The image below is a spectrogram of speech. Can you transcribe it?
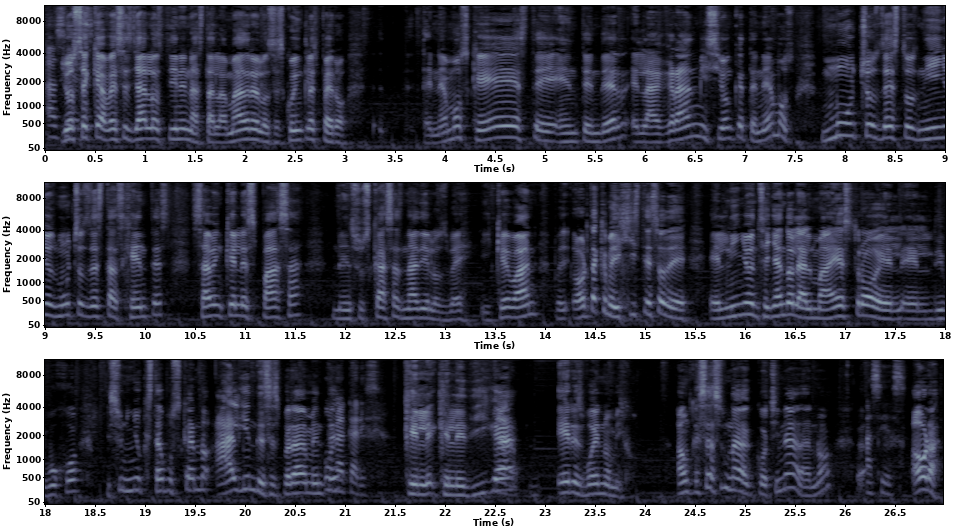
Así Yo es. sé que a veces ya los tienen hasta la madre los squinkles, pero tenemos que este, entender la gran misión que tenemos. Muchos de estos niños, muchos de estas gentes saben qué les pasa, en sus casas nadie los ve. ¿Y qué van? Pues, ahorita que me dijiste eso de el niño enseñándole al maestro el, el dibujo, es un niño que está buscando a alguien desesperadamente Una caricia. Que le, que le diga, Claro. eres bueno, mijo. Aunque seas una cochinada, ¿no? Así es. Ahora,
